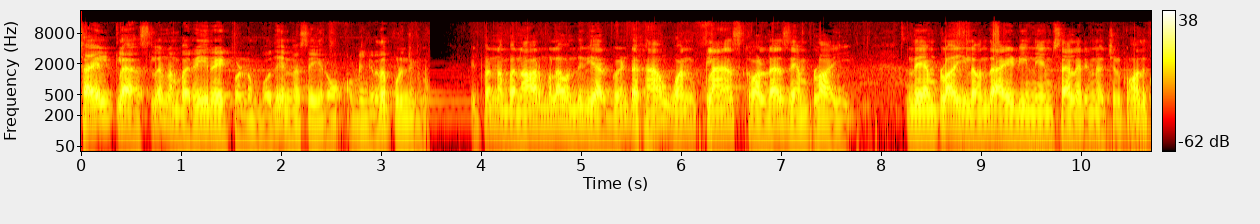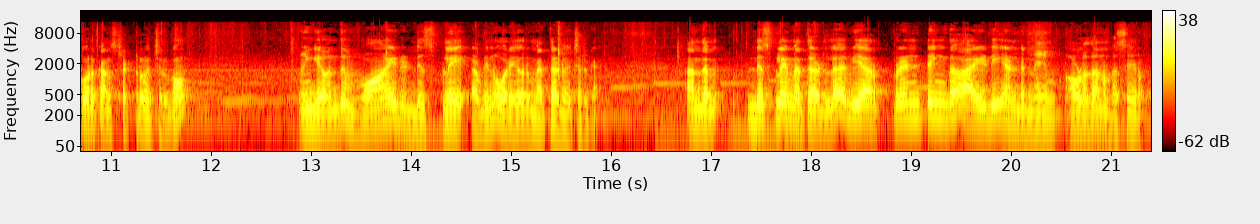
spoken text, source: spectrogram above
சைல்ட் கிளாஸில் நம்ம ரீரைட் பண்ணும்போது என்ன செய்கிறோம் அப்படிங்கிறத புரிஞ்சுக்கணும். இப்போ நம்ம நார்மலாக வந்து we are going to have one class called as employee இந்த எம்ப்ளாயியில் வந்து ஐடி நேம் சேலரின்னு வச்சுருக்கோம். அதுக்கு ஒரு கன்ஸ்ட்ரக்டர் வச்சுருக்கோம். இங்கே வந்து வாய்டு டிஸ்ப்ளே அப்படின்னு ஒரே ஒரு மெத்தட் வச்சுருக்கேன். அந்த டிஸ்ப்ளே மெத்தடில் we are printing the ID and name அவ்வளோதான் நம்ம செய்கிறோம்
